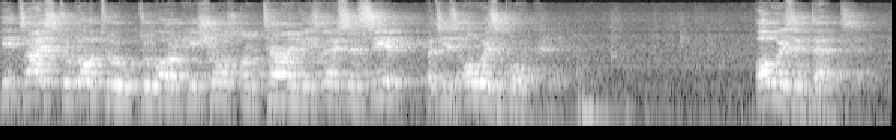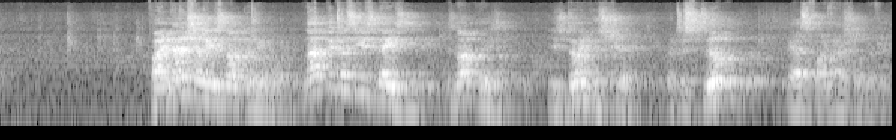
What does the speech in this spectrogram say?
He tries to go to, to work. He shows on time. He's very sincere, but he's always broke. Always in debt. Financially, he's not doing well. Not because he's lazy. He's not lazy. He's doing his share. But he's still, has financial difficulties.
